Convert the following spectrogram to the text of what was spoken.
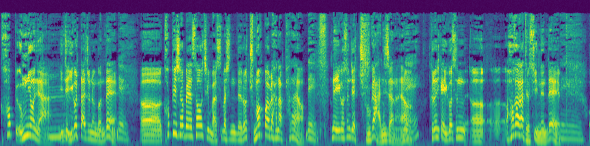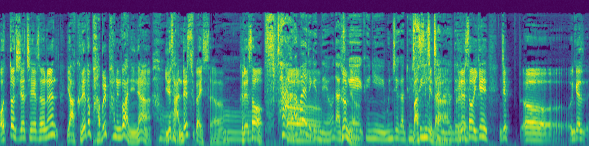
커피 음료냐 음. 이제 이걸 따주는 건데 네. 어 커피숍에서 지금 말씀하신 대로 주먹밥을 하나 팔아요. 네. 근데 이것은 이제 주가 아니잖아요. 네. 그러니까 이것은 어 허가가 될 수 있는데 네. 어떤 지자체에서는 야 그래도 밥을 파는 거 아니냐 이래서 안 될 수가 있어요. 어. 그래서 잘 알아봐야 어, 되겠네요. 나중에 그럼요. 괜히 문제가 될 수 있잖아요. 네. 그래서 이게 이제 어, 그러니까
